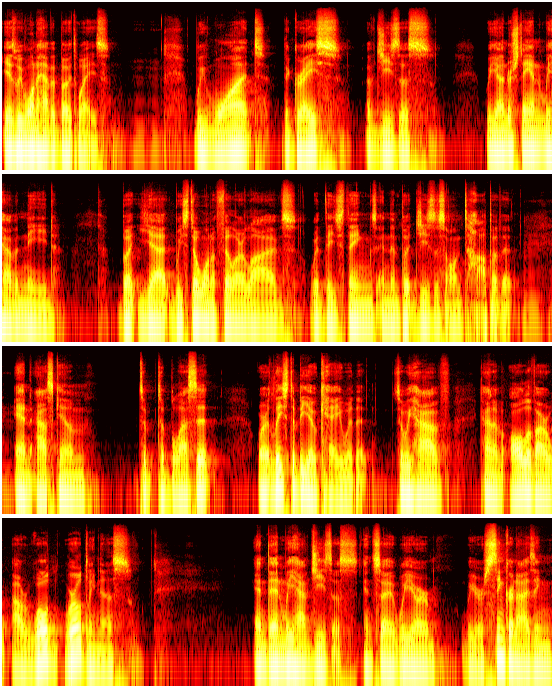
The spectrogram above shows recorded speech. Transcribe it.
is we want to have it both ways. Mm-hmm. We want the grace of Jesus. We understand we have a need, but yet we still want to fill our lives with these things and then put Jesus on top of it mm-hmm. and ask Him to, to bless it or at least to be okay with it. So we have kind of all of our, our world, worldliness and then we have Jesus. And so we are we are syncretizing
